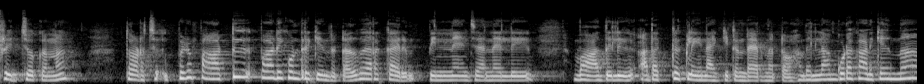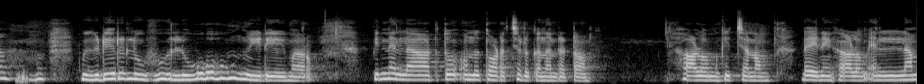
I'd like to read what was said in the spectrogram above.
ഫ്രിഡ്ജൊക്കെ ഒന്ന് തുടച്ച്. ഇപ്പോഴും പാട്ട് പാടിക്കൊണ്ടിരിക്കുന്നുണ്ട് കേട്ടോ അത് വേറെ കാര്യം. പിന്നെ ജനൽ വാതിൽ അതൊക്കെ ക്ലീൻ ആക്കിയിട്ടുണ്ടായിരുന്നു കേട്ടോ അതെല്ലാം കൂടെ കാണിക്കുന്ന വീഡിയോ ഒരു ലൂ ലോങ് വീഡിയോ ആയി മാറും. പിന്നെ എല്ലായിടത്തും ഒന്ന് തുടച്ചെടുക്കുന്നുണ്ട് കേട്ടോ ഹാളും കിച്ചണും ഡൈനിങ് ഹാളും എല്ലാം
